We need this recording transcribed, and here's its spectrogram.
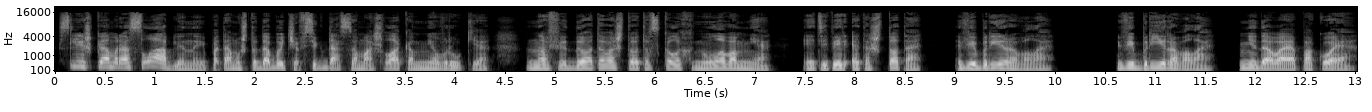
Слишком расслабленный, потому что добыча всегда сама шла ко мне в руки. Но Федотова что-то всколыхнуло во мне, и теперь это что-то вибрировало. Вибрировало, не давая покоя.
